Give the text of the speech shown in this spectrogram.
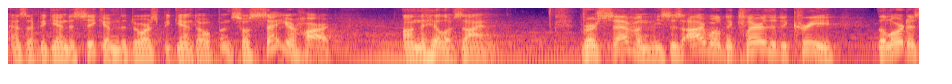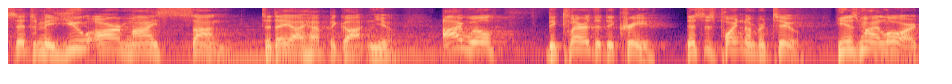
as I began to seek Him, the doors began to open. So set your heart on the hill of Zion. Verse 7, he says, I will declare the decree. The Lord has said to me, You are my son. Today I have begotten you. I will declare the decree. This is point number two. He is my Lord,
